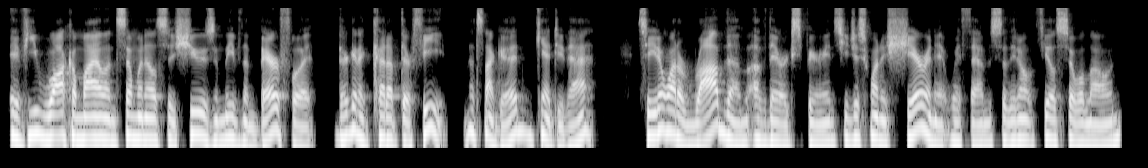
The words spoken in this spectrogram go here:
If you walk a mile in someone else's shoes and leave them barefoot, they're going to cut up their feet. That's not good. You can't do that. So you don't want to rob them of their experience. You just want to share in it with them so they don't feel so alone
